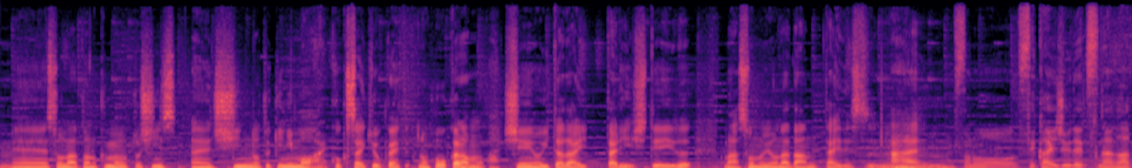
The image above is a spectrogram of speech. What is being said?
うんうん、えー、その後の熊本震、えー、地震の時にも、はい、国際協会の方からも支援をいただいたりしている、まあ、そのような団体です。はい、その世界中でつながっ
